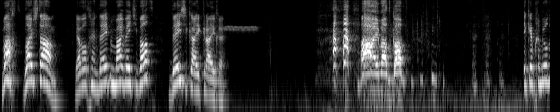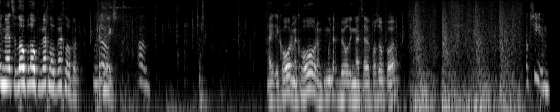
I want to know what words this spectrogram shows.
Wacht, blijf staan. Jij wilt geen date met mij, weet je wat? Deze kan je krijgen. ah, iemand komt! Ik heb geen building met. Lopen, lopen, weglopen, weglopen. Ik heb Hoezo? niks. Oh. Hij, ik hoor hem, ik hoor hem. Ik moet echt building met hebben, pas op hoor. Oh, ik zie hem.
